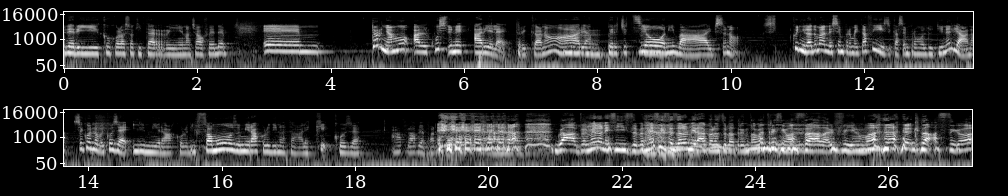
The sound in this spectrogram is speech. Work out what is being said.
Federico con la sua chitarrina. Ciao Fede. Ehm, torniamo alla questione aria elettrica, no? Aria, percezioni, vibes, no? Quindi la domanda è sempre metafisica, sempre molto tineliana. Secondo voi cos'è il miracolo, il famoso miracolo di Natale? Che cos'è? Ah, Flavia, parli. Guarda, per me non esiste, per me esiste solo il miracolo sulla 34esima strada, il film classico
